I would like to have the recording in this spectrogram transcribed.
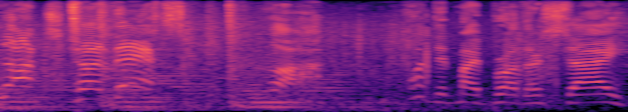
Not to this! Ah, what did my brother say?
